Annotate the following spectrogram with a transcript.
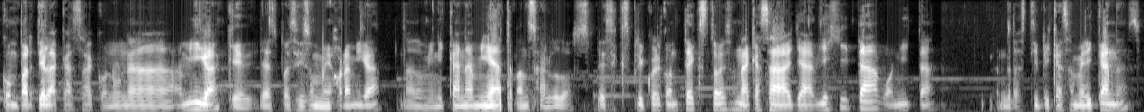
compartí la casa con una amiga, que ya después se hizo mejor amiga, una dominicana mía, te mando saludos. Les explico el contexto, es una casa ya viejita, bonita, de las típicas americanas.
